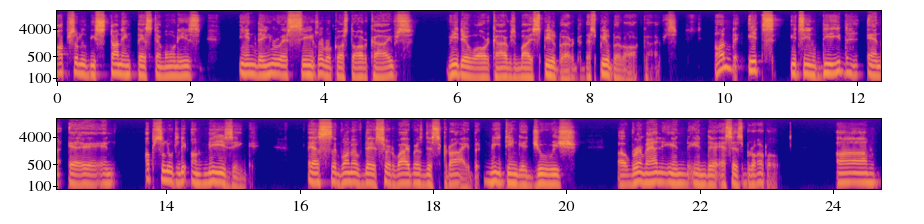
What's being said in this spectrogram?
absolutely stunning testimonies in the USC Holocaust archives, video archives by Spielberg, the Spielberg archives. And it's it's indeed an, an absolutely amazing, as one of the survivors described, meeting a Jewish uh, woman in, in the SS brothel. Um,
